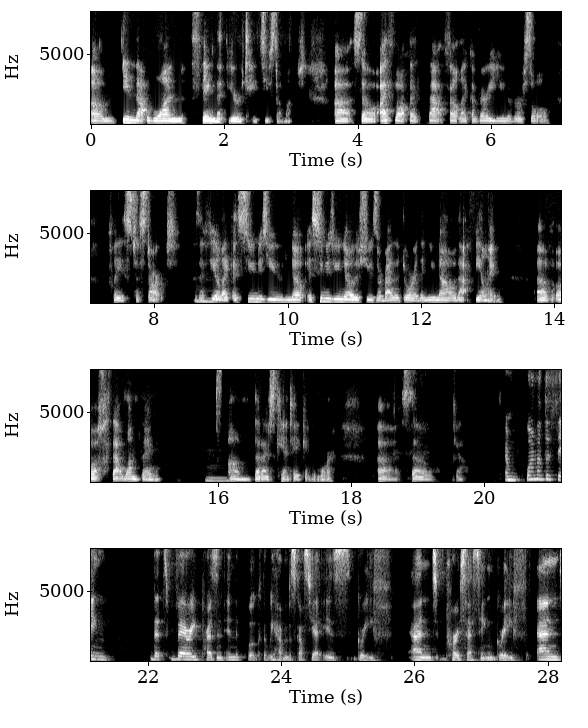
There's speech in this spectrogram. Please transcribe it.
um, in that one thing that irritates you so much uh, so i thought that that felt like a very universal place to start because mm-hmm. i feel mm-hmm. like as soon as you know as soon as you know the shoes are by the door then you know that feeling of oh that one thing mm-hmm. um, that i just can't take anymore uh, so yeah. And one other thing that's very present in the book that we haven't discussed yet is grief and processing grief. And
